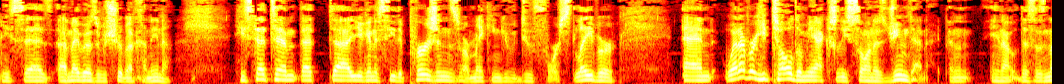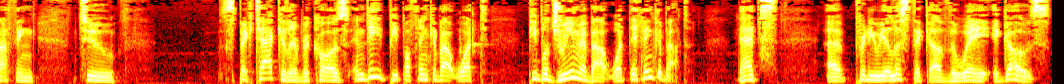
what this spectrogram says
he says, uh, maybe it was Yeshua ben Hanina. He said to him that uh, you're going to see the Persians are making you do forced labor. And whatever he told him, he actually saw in his dream that night. And, you know, this is nothing too spectacular because indeed people think about what, people dream about what they think about. That's uh, pretty realistic of the way it goes.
